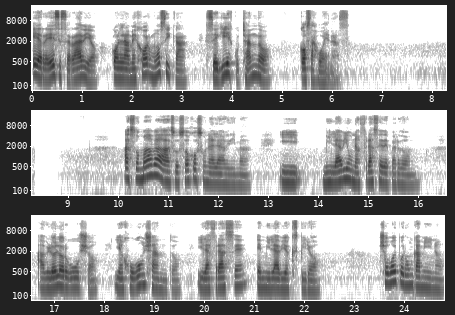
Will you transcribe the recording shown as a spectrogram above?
RSC Radio, con la mejor música, seguí escuchando cosas buenas. Asomaba a sus ojos una lágrima y mi labio una frase de perdón. Habló el orgullo y enjugó un llanto y la frase en mi labio expiró. Yo voy por un camino,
